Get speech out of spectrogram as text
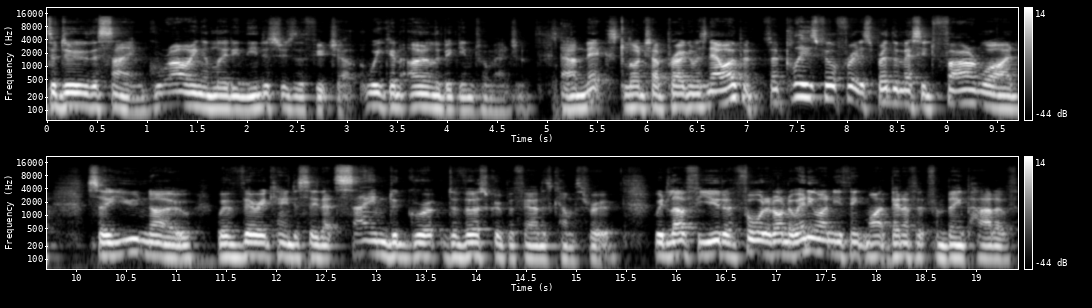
to do the same, growing and leading the industries of the future. We can only begin to imagine. Our next Launch Hub program is now open, so please feel free to spread the message far and wide so you know we're very keen to see that same diverse group of founders come through. We'd love for you to forward it on to anyone you think might benefit from being part of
